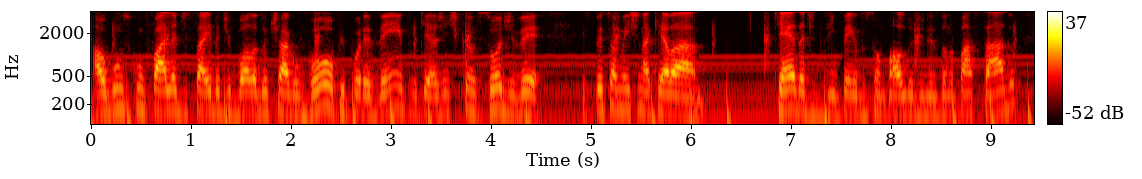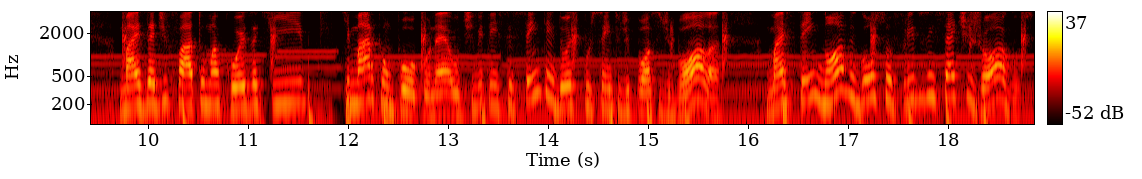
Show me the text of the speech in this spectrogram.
alguns com falha de saída de bola do Thiago Volpe, por exemplo, que a gente cansou de ver, especialmente naquela queda de desempenho do São Paulo do Diniz do ano passado, mas é de fato uma coisa que, que marca um pouco, né? O time tem 62% de posse de bola, mas tem nove gols sofridos em sete jogos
